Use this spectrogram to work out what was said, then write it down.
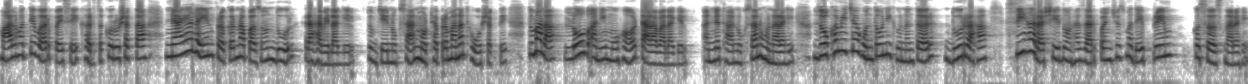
मालमत्तेवर पैसे खर्च करू शकता. न्यायालयीन प्रकरणापासून दूर राहावे लागेल. तुमचे नुकसान मोठ्या प्रमाणात होऊ शकते. तुम्हाला लोभ आणि मोह टाळावा लागेल. अन्यथा नुकसान होणार आहे. जोखमीच्या गुंतवणुकीनंतर दूर राहा. सिंह राशी दोन हजार पंचवीसमध्ये प्रेम कसं असणार आहे?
